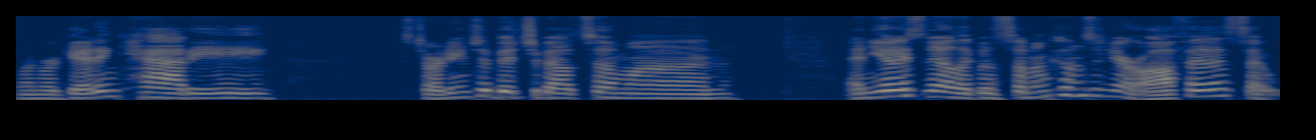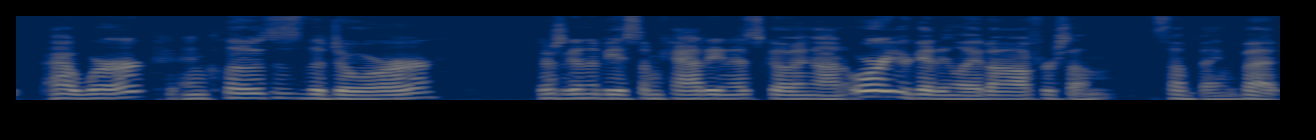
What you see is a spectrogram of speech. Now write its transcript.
when we're getting catty, starting to bitch about someone. And you always know, like when someone comes in your office at, at work and closes the door, there's going to be some cattiness going on, or you're getting laid off or some something. But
